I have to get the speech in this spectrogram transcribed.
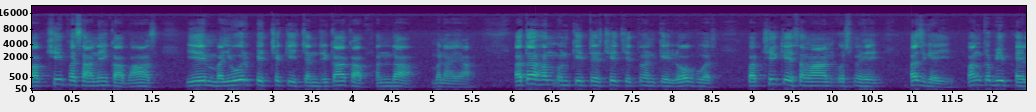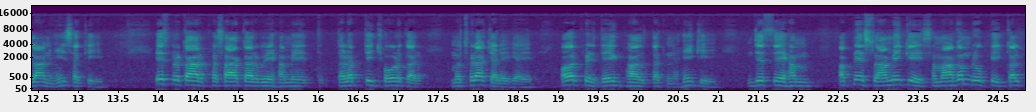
पक्षी फंसाने का बाँस, ये मयूर पिच्छ की चंद्रिका का फंदा बनाया। अतः हम उनकी तिरछी चितवन के लोभवश पक्षी के समान उसमें फंस गई, पंख भी फैला नहीं सकी। इस प्रकार फंसाकर वे हमें तड़पती छोड़कर मथुरा चले गए और फिर देखभाल तक नहीं की, जिससे हम अपने स्वामी के समागम रूपी कल्प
